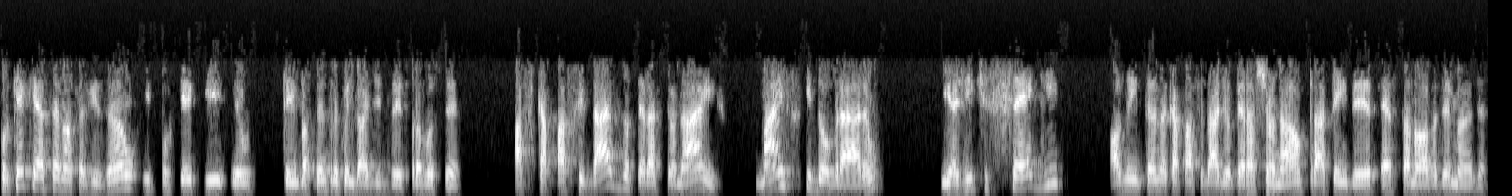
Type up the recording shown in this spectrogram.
Por que, que essa é a nossa visão e por que, que eu tenho bastante tranquilidade de dizer isso para você? As capacidades operacionais mais que dobraram e a gente segue aumentando a capacidade operacional para atender essa nova demanda.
